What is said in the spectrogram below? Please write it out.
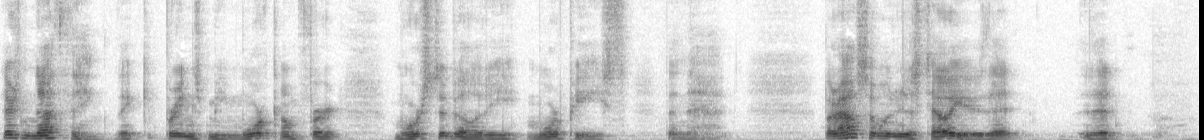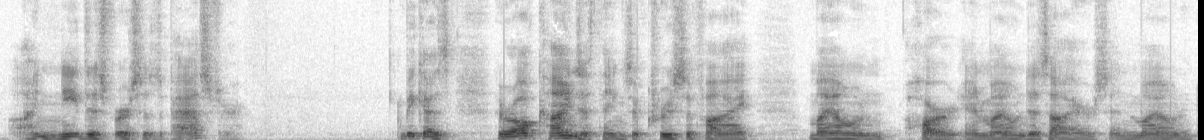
there's nothing that brings me more comfort, more stability, more peace than that. But I also want to just tell you that that I need this verse as a pastor because there are all kinds of things that crucify my own heart and my own desires and my own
